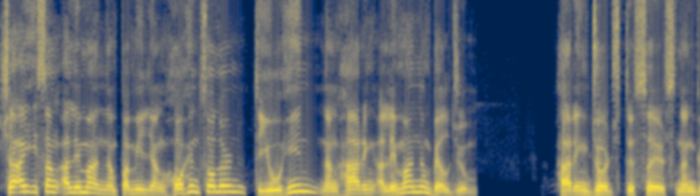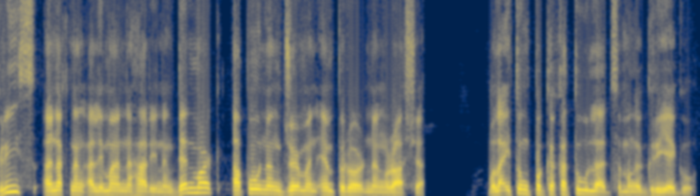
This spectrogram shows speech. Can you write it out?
Siya ay isang Aleman ng pamilyang Hohenzollern, tiyuhin ng Haring Aleman ng Belgium. Haring George III ng Greece, anak ng Aleman na hari ng Denmark, apo ng German Emperor ng Russia. Wala itong pagkakatulad sa mga Griego.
